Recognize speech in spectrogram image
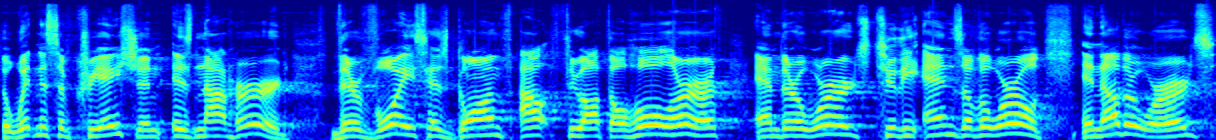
the witness of creation, is not heard. Their voice has gone out throughout the whole earth, and their words to the ends of the world. In other words,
